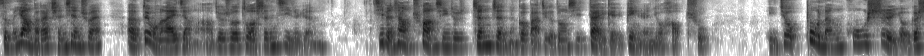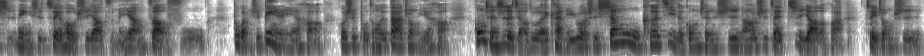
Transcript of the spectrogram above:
怎么样把它呈现出来。呃，对我们来讲啊，就是说做生技的人，基本上创新就是真正能够把这个东西带给病人有好处，你就不能忽视有一个使命，是最后是要怎么样造福，不管是病人也好，或是普通的大众也好。工程师的角度来看，你如果是生物科技的工程师，然后是在制药的话，最终是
